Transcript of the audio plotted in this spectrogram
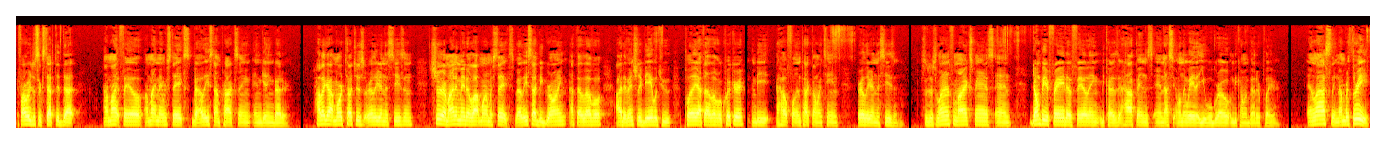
if I would just accepted that I might fail, I might make mistakes, but at least I'm practicing and getting better. Had I got more touches earlier in the season, sure, I might have made a lot more mistakes, but at least I'd be growing at that level. I'd eventually be able to play at that level quicker and be a helpful impact on my team earlier in the season. So just learn from my experience and don't be afraid of failing because it happens and that's the only way that you will grow and become a better player. And lastly, number three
